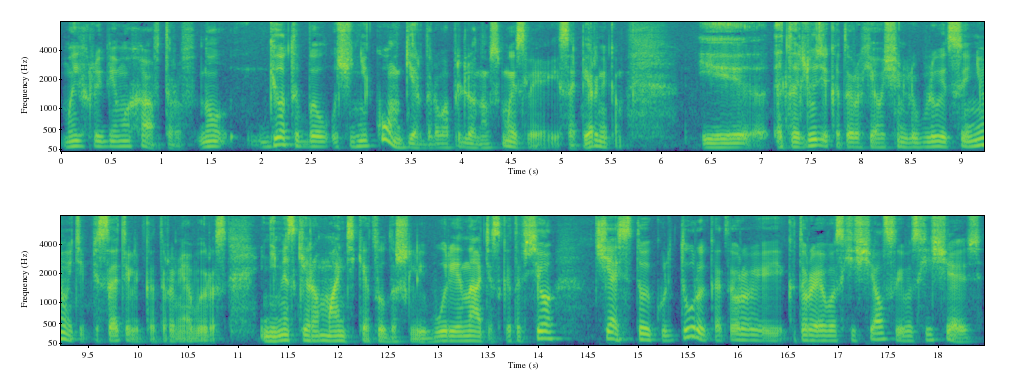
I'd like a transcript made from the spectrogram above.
моих любимых авторов. Ну, Гёте был учеником Гердера в определенном смысле и соперником. И это люди, которых я очень люблю и ценю, эти писатели, которыми я вырос. И немецкие романтики оттуда шли, буря и натиск. Это все часть той культуры, которой, которой я восхищался и восхищаюсь.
